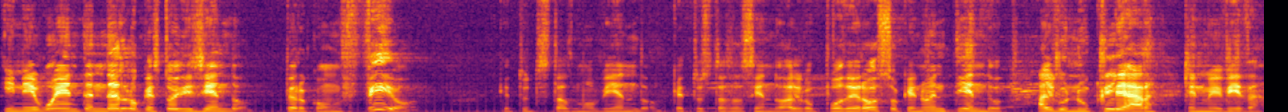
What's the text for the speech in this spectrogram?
y ni voy a entender lo que estoy diciendo, pero confío que tú te estás moviendo, que tú estás haciendo algo poderoso que no entiendo, algo nuclear en mi vida.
